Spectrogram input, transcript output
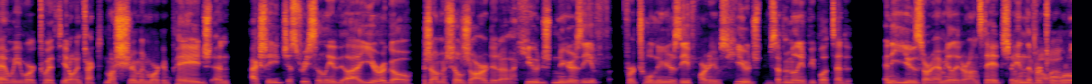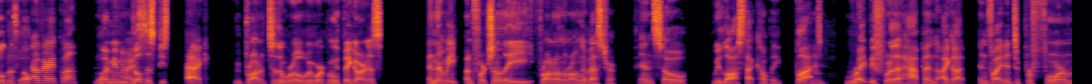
And we worked with, you know, Infected Mushroom and Morgan Page. And actually, just recently, uh, a year ago, Jean Michel Jarre did a huge New Year's Eve, virtual New Year's Eve party. It was huge. Seven million people attended. And he used our emulator on stage in the oh, virtual oh, wow. world as well. Oh, very cool. Well, I mean, we built this piece of tech, we brought it to the world, we were working with big artists. And then we unfortunately brought on the wrong investor. And so we lost that company. But mm. right before that happened, I got invited to perform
